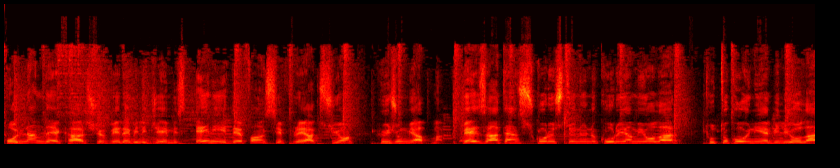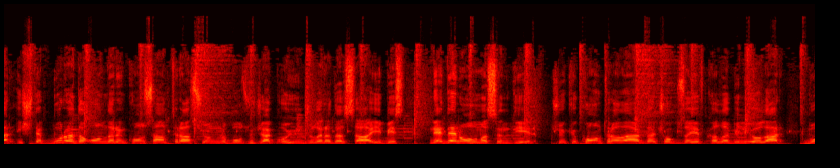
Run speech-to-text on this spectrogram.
Hollanda'ya karşı verebileceğimiz en iyi defansif reaksiyon hücum yapmak. Ve zaten skor üstünlüğünü koruyamıyorlar, tutuk oynayabiliyorlar. İşte burada onların konsantrasyonunu bozacak oyunculara da sahibiz. Neden olmasın diyelim. Çünkü kontralarda çok zayıf kalabiliyorlar. Bu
